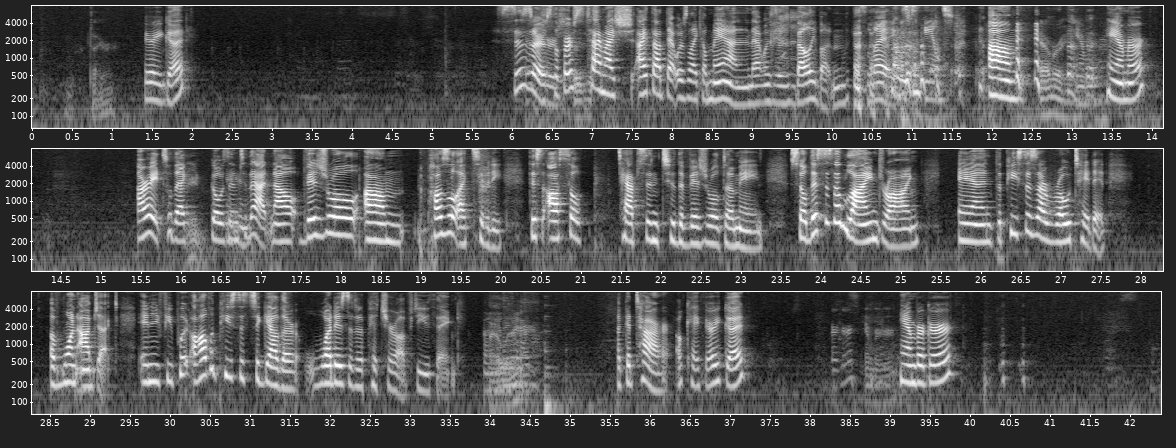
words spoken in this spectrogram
tire. very good. Scissors. The first time I sh- I thought that was like a man, and that was his belly button with his legs. um, Hammerhead. hammer. All right, so that goes into that. Now, visual um, puzzle activity. This also taps into the visual domain. So this is a line drawing, and the pieces are rotated of one object. And if you put all the pieces together, what is it a picture of? Do you think? A guitar. Okay, very good. Burger. Hamburger. Hamburger.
